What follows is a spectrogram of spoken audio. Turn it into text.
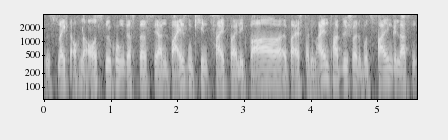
ist vielleicht auch eine Auswirkung, dass das ja ein Waisenkind zeitweilig war, war erst bei dem einen Publisher, der wurde es fallen gelassen.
